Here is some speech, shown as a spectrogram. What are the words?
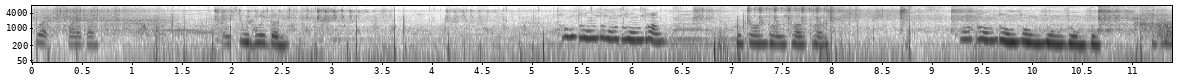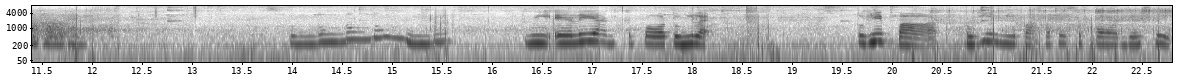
เปิดไฟกันไปสู้ด้วยกันทงทงทงทงทงทงทงทงทงทงทงทงทงทงทงทง ทงทงทงทงดุงดุงดุงดุงดุงดุงมีเอเลี่ยนสปอร์ตรงนี้แหละตรงที่ปาดตรงที่มีปาดเขาจะสปอนเยอะสุด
